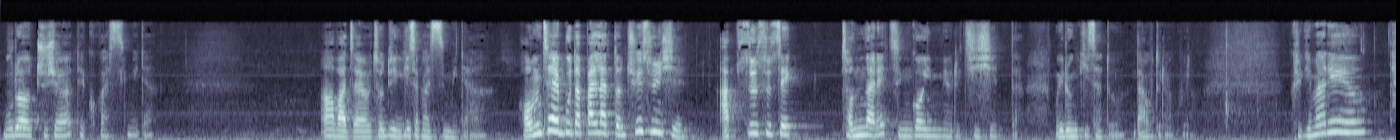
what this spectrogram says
물어주셔야 될 것 같습니다. 아 맞아요. 저도 이 기사 봤습니다. 검찰보다 빨랐던 최순실 압수수색 전날에 증거인멸을 지시했다. 뭐 이런 기사도 나오더라고요. 그러게 말이에요. 다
